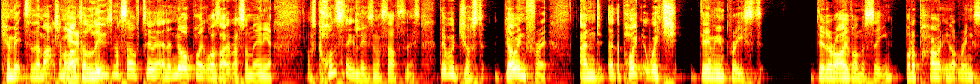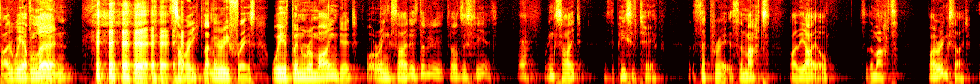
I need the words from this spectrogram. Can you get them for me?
commit to the match. I'm Yeah. allowed to lose myself to it. And at no point was I at WrestleMania. I was constantly losing myself to this. They were just going for it. And at the point at which Damian Priest did arrive on the scene, but apparently not ringside, we have learned. sorry, let me rephrase. We have been reminded what ringside is. WWE told us for years. Yeah. Ringside is the piece of tape that separates the mat by the aisle to the mat by ringside.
